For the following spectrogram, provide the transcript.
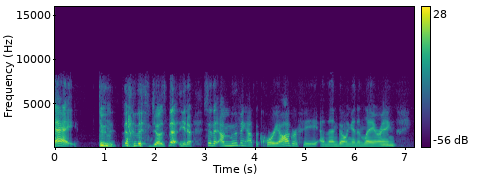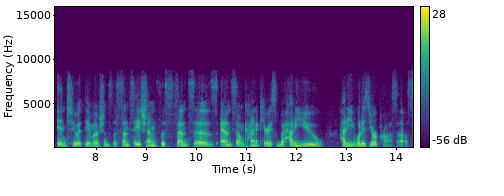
A, do this just that, you know, so that I'm moving out the choreography and then going in and layering into it the emotions, the sensations, the senses. And so I'm kind of curious, how do you, how do you, what is your process?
